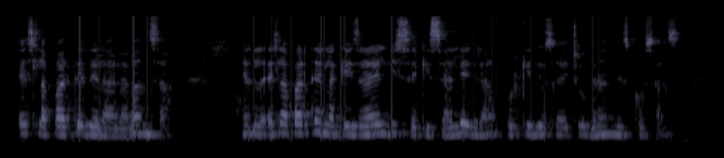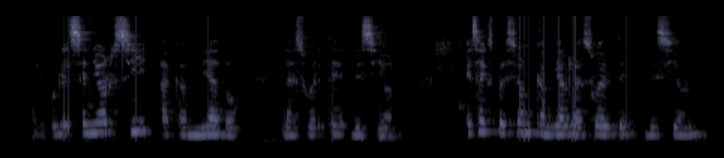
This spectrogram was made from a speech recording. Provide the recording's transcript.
Es la parte de la alabanza. Es la parte en la que Israel dice que se alegra porque Dios ha hecho grandes cosas. Porque el Señor sí ha cambiado la suerte de Sión. Esa expresión cambiar la suerte de Sión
